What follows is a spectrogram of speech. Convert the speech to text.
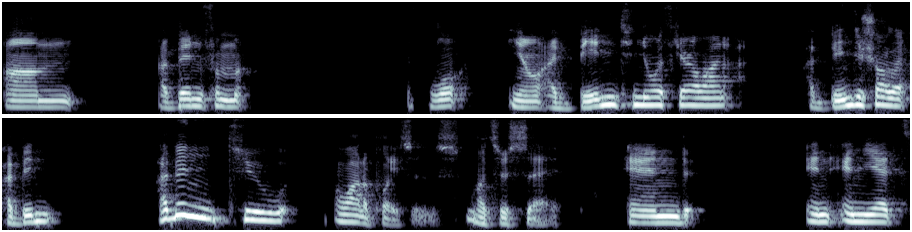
um, I've been from, you know, I've been to North Carolina, I've been to Charlotte, I've been, I've been to a lot of places. Let's just say, and, and and yet,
